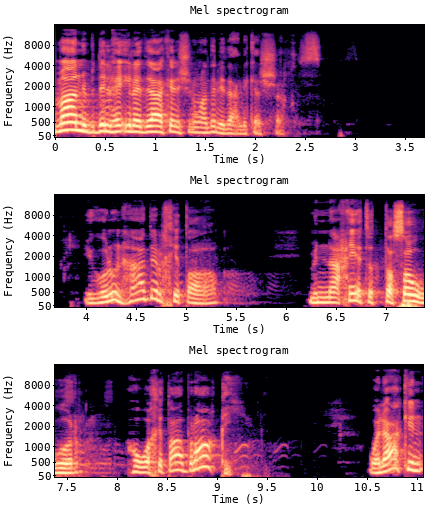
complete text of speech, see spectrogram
ما نبدلها إلى ذاك شنو؟ هذا لذلك الشخص. يقولون هذا الخطاب من ناحية التصور هو خطاب راقي. ولكن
